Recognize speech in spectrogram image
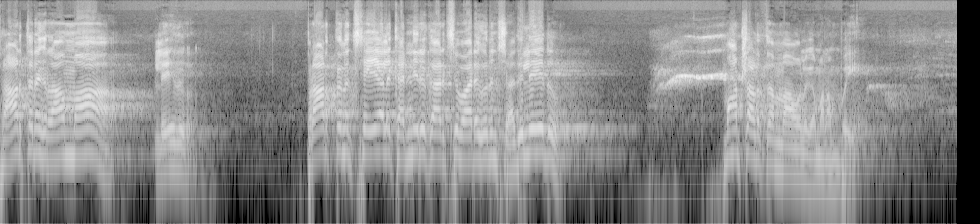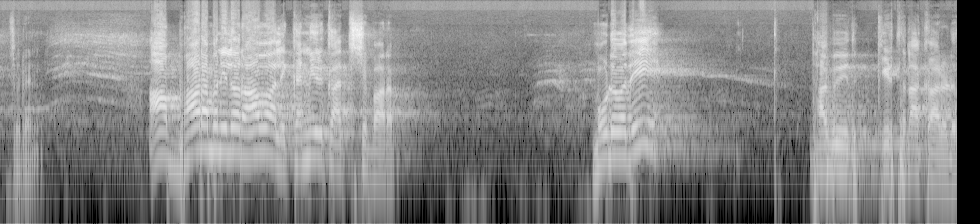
ప్రార్థనకు రామ్మా. లేదు. ప్రార్థన చేయాలి కన్నీరు కార్చి వారి గురించి అది లేదు. మాట్లాడతాం మామూలుగా మనం పోయి. చూడండి. ఆ భారము నీలో రావాలి కన్నీరు కార్చి భారం. మూడవది దావీదు కీర్తనాకారుడు.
